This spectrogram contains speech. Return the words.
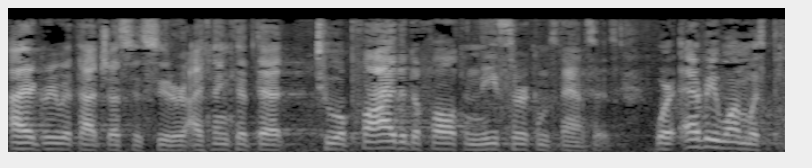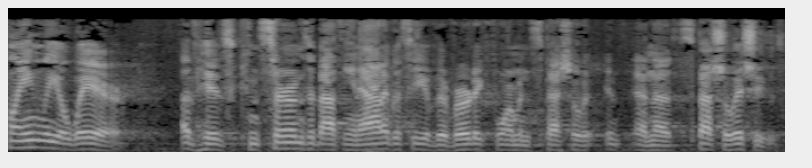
I agree with that, Justice Souter. I think that that to apply the default in these circumstances, where everyone was plainly aware of his concerns about the inadequacy of the verdict form and special and the special issues,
